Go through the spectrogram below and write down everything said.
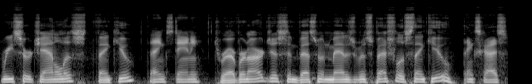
research analyst, thank you. Thanks, Danny. Trevor Nargis, investment management specialist, thank you. Thanks, guys.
